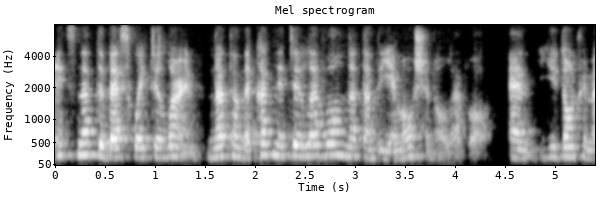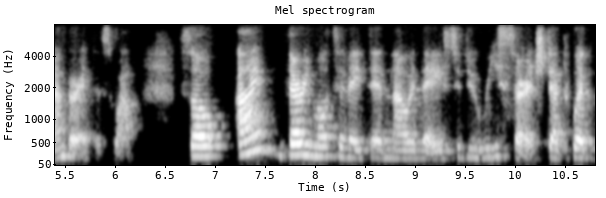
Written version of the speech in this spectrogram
it's not the best way to learn, not on the cognitive level, not on the emotional level, and you don't remember it as well. So I'm very motivated nowadays to do research that would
